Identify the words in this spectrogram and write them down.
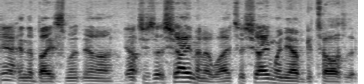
yeah, in the basement, you know, Yep. which is a shame in a way. It's a shame when you have guitars that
